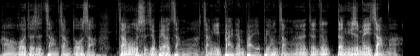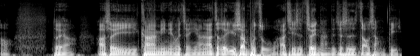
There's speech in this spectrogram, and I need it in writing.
啊，或者是涨涨多少？涨五十就不要涨了，涨一百两百也不用涨了，那这等于是没涨嘛，哦，对啊，啊，所以看看明年会怎样。那这个预算不足啊，其实最难的就是找场地，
